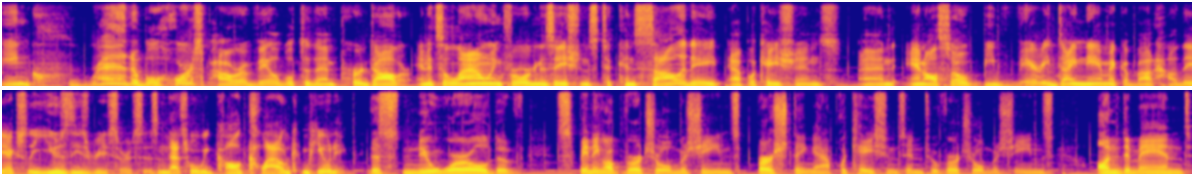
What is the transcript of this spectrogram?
incredible horsepower available to them per dollar. And it's allowing for organizations to consolidate applications and, and also be very dynamic about how they actually use these resources. And that's what we call cloud computing. This new world of spinning up virtual machines, bursting applications into virtual machines on demand,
